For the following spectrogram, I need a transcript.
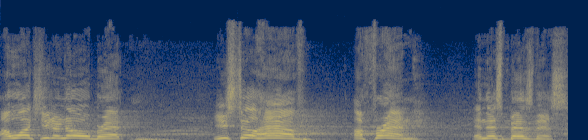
I want you to know, Bret, you still have a friend in this business.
